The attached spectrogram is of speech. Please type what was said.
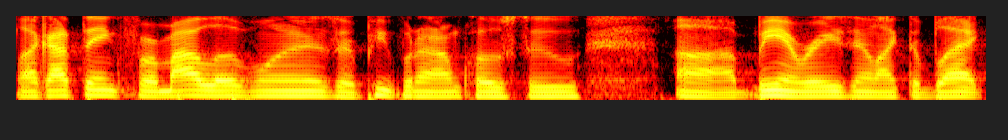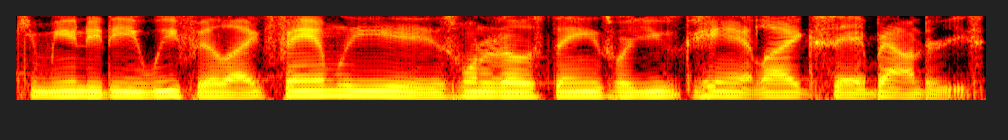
Like I think for my loved ones or people that I'm close to, uh, being raised in like the black community, we feel like family is one of those things where you can't like set boundaries.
